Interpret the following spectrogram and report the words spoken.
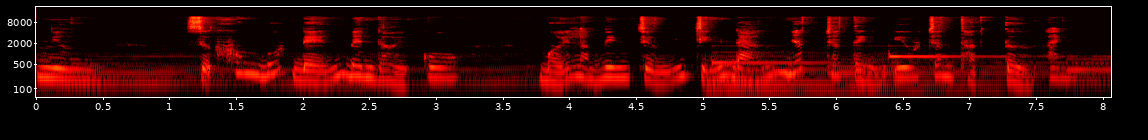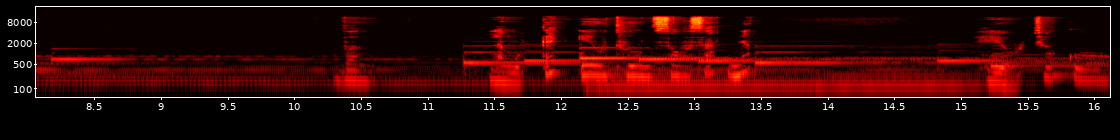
Nhưng sự không bước đến bên đời cô mới là minh chứng chính đáng nhất cho tình yêu chân thật từ anh. Vâng là một cách yêu thương sâu sắc nhất. Hiểu cho cô.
